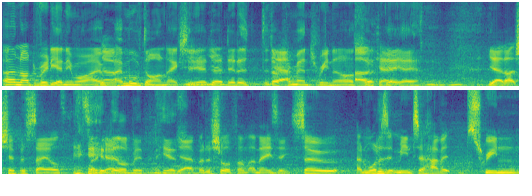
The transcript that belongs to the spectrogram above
Uh, not really anymore. I, No. I moved on actually. You- I, did a documentary now. So, Okay. Yeah, yeah, yeah. Yeah, that ship has sailed. It's A little bit, yes. Yeah, but a short film, amazing. So, and what does it mean to have it screen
